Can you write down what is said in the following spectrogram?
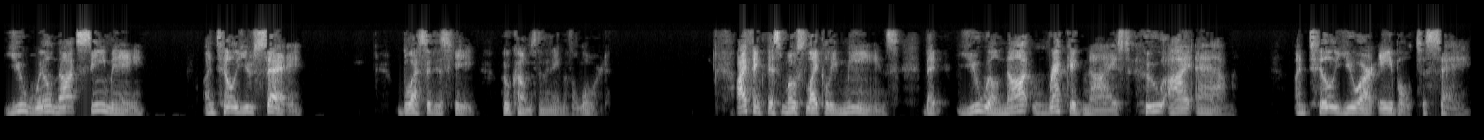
you will not see me until you say, blessed is he who comes in the name of the Lord. I think this most likely means that you will not recognize who I am until you are able to say,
